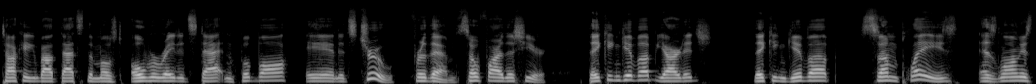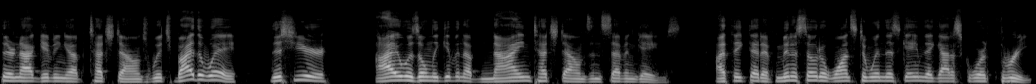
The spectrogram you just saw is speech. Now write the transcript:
talking about that's the most overrated stat in football, and it's true for them so far this year. They can give up yardage, they can give up some plays as long as they're not giving up touchdowns. Which, by the way, this year I was only giving up nine touchdowns in seven games. I think that if Minnesota wants to win this game, they got to score three.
